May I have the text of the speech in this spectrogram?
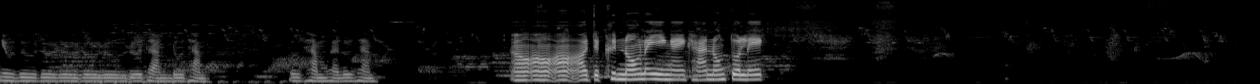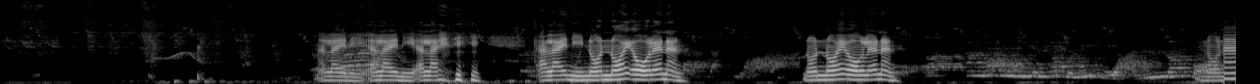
อยู่ดูดูดูดูดูดูทำดูทำดูทำค่ะดูทำเอาเอาเอาเอาจะขึ้นน้องได้ยังไงคะน้องตัวเล็ก อะไรนี่ อะไรนี่อะไรนี่อะไรนี่นอนน้อยออกแล้วนั่นนอนน้อยออกแล้วนั่นนอนนะ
